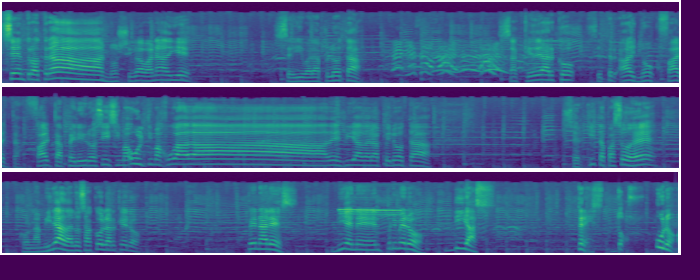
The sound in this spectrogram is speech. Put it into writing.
Centro atrás, no llegaba nadie. Se iba la pelota. Saque de arco. Ay, no, falta. Falta peligrosísima. Última jugada. Desviada la pelota. Cerquita pasó, ¿eh? Con la mirada lo sacó el arquero. Penales. Viene el primero. Díaz. 3, 2, 1.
